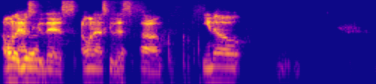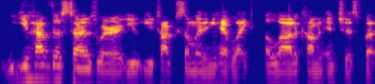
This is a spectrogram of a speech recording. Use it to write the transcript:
I want to ask you this. I want to ask you this. Um, you know you have those times where you you talk to someone and you have like a lot of common interests but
